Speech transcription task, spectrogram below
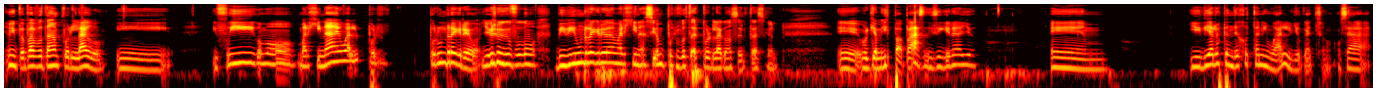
Mis papás votaban por Lago y, y fui como marginada igual por, por un recreo. Yo creo que fue como, viví un recreo de marginación por votar por la concertación. Eh, porque a mis papás, ni siquiera yo. Em, y hoy día los pendejos están igual, yo cacho. O sea,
